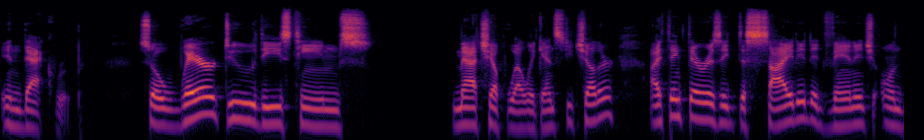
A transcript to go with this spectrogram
in that group. So where do these teams match up well against each other? I think there is a decided advantage on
